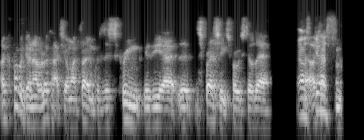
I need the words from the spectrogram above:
I could probably go and have a look actually on my phone because the screen, the uh, the, the spreadsheet's probably still there. I was Uh, gonna,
